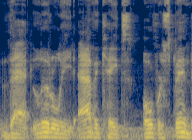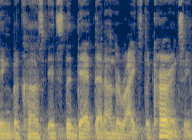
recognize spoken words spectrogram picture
that literally advocates overspending because it's the debt that underwrites the currency.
